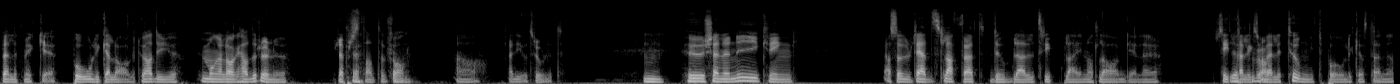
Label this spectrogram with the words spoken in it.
väldigt mycket på olika lag. Du hade ju, hur många lag hade du nu? Representanter från? Ja, det är otroligt. Mm. Hur känner ni kring, alltså rädsla för att dubbla eller trippla i något lag eller sitta liksom Jättebra. liksom väldigt tungt på olika ställen?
